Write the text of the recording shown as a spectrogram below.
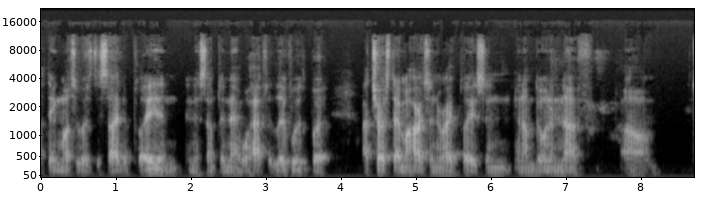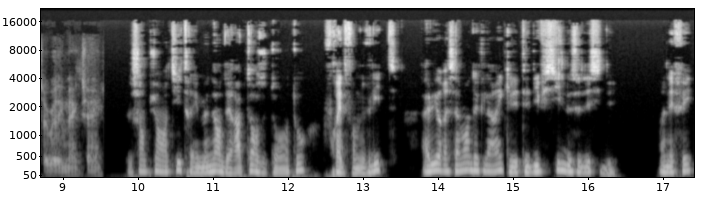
I think most of us decided to play, and, and it's something that we'll have to live with. But I trust that my heart's in the right place, and, and I'm doing enough um, to really make change. Le champion en titre et meneur des Raptors de Toronto, Fred Van Vliet, a lui récemment déclaré qu'il était difficile de se décider. En effet,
